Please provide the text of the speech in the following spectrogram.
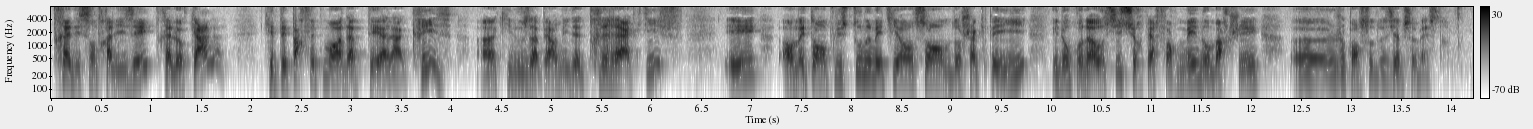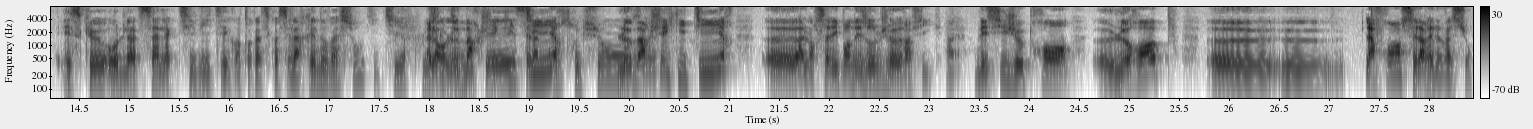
très décentralisée, très locale, qui était parfaitement adaptée à la crise, hein, qui nous a permis d'être très réactifs et en mettant en plus tous nos métiers ensemble dans chaque pays. Et donc, on a aussi surperformé nos marchés, euh, je pense, au deuxième semestre. Est-ce que, au-delà de ça, l'activité, quand on regarde, c'est quoi? C'est la rénovation qui tire plus Alors, le marché qui c'est la tire, construction? Le marché qui tire, euh, alors ça dépend des zones géographiques. Ouais. Mais si je prends euh, l'Europe, euh, euh, la France, c'est la rénovation.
